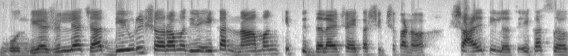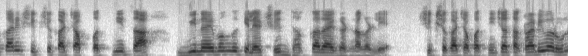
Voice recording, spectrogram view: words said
गोंदिया जिल्ह्याच्या देवरी शहरामधील एका नामांकित विद्यालयाच्या एका शिक्षकानं शाळेतीलच एका सहकारी शिक्षकाच्या पत्नीचा विनयभंग केल्याची धक्कादायक घटना घडली आहे. शिक्षकाच्या पत्नीच्या तक्रारीवरून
